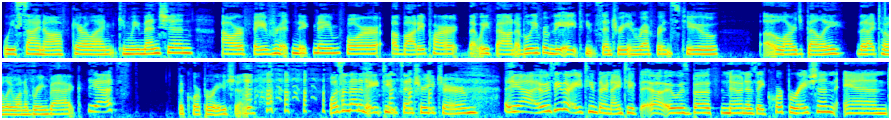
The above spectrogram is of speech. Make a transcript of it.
we sign off, Caroline, can we mention our favorite nickname for a body part that we found? I believe from the 18th century in reference to a large belly that I totally want to bring back. Yes. The corporation. Wasn't that an 18th century term? Yeah, it was either 18th or 19th. Uh, it was both known as a corporation and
